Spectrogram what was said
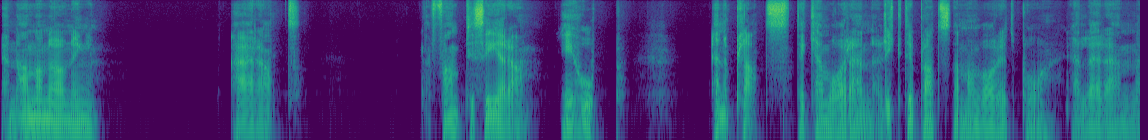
En annan övning är att fantisera ihop en plats. Det kan vara en riktig plats där man varit på eller en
